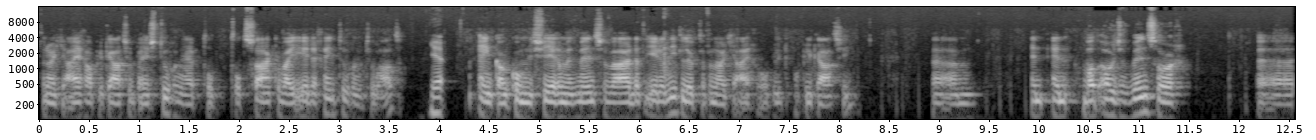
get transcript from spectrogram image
vanuit je eigen applicatie opeens toegang hebt tot, tot zaken waar je eerder geen toegang toe had. En kan communiceren met mensen waar dat eerder niet lukte vanuit je eigen applicatie. Um, en, en wat OZF Windzorg uh,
